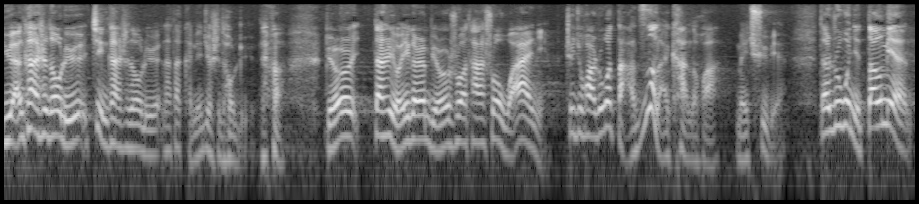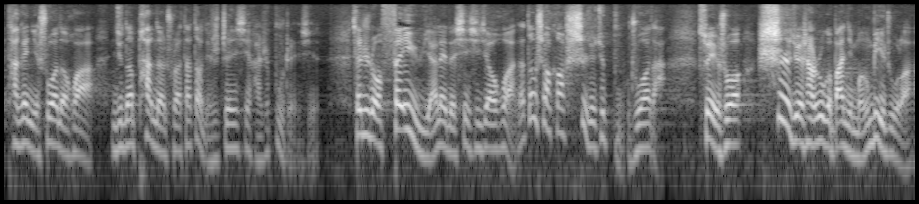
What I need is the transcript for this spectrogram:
远看是头驴，近看是头驴，那它肯定就是头驴，对吧？比如，但是有一个人，比如说他说“我爱你”这句话，如果打字来看的话没区别，但如果你当面他跟你说的话，你就能判断出来他到底是真心还是不真心。像这种非语言类的信息交换，那都是要靠视觉去捕捉的。所以说，视觉上如果把你蒙蔽住了，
